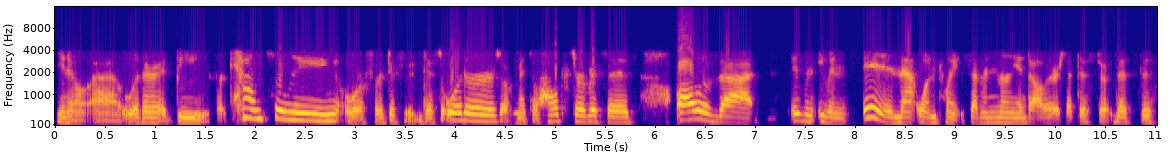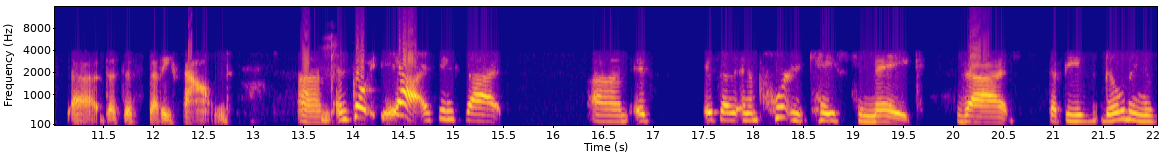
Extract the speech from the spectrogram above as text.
you know, uh, whether it be for counseling or for different disorders or mental health services, all of that isn't even in that 1.7 million dollars that this that this uh, that this study found. Um, and so, yeah, I think that um, it's it's a, an important case to make that that these buildings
